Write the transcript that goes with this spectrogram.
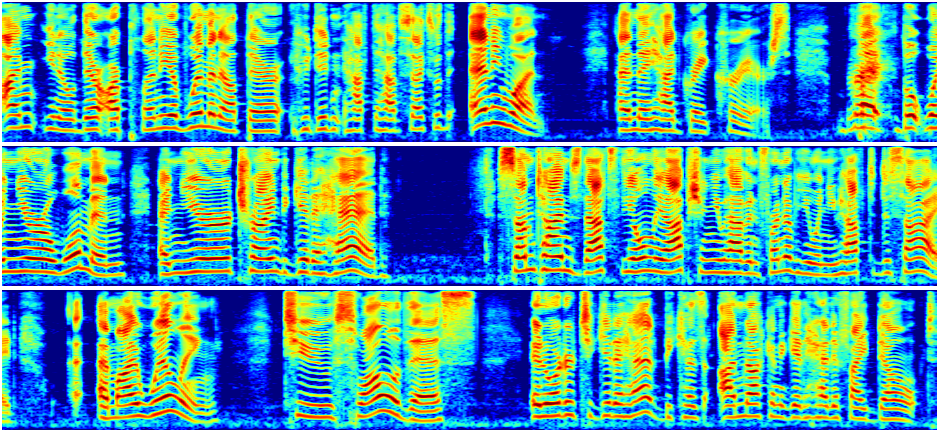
I'm you know there are plenty of women out there who didn't have to have sex with anyone and they had great careers. Right. But but when you're a woman and you're trying to get ahead sometimes that's the only option you have in front of you and you have to decide am i willing to swallow this in order to get ahead? Because i'm not going to get ahead if i don't.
